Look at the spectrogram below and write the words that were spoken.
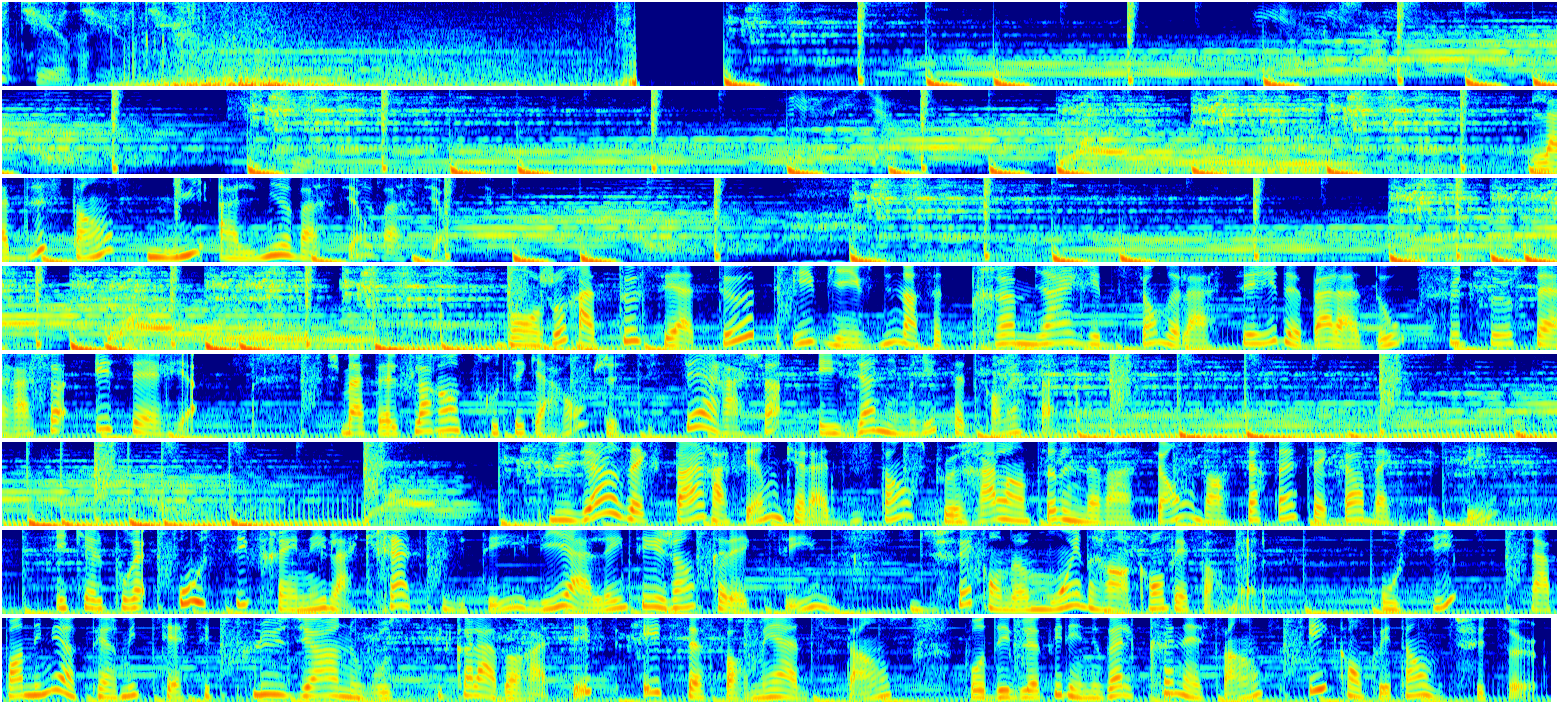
Futur. Futur. La distance nuit à l'innovation. Bonjour à tous et à toutes et bienvenue dans cette première édition de la série de balado Futur CRHA et CRIA. Je m'appelle Florence Routier-Caron, je suis CRHA et j'animerai cette conversation. Plusieurs experts affirment que la distance peut ralentir l'innovation dans certains secteurs d'activité et qu'elle pourrait aussi freiner la créativité liée à l'intelligence collective du fait qu'on a moins de rencontres informelles. Aussi, la pandémie a permis de tester plusieurs nouveaux outils collaboratifs et de se former à distance pour développer des nouvelles connaissances et compétences du futur.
